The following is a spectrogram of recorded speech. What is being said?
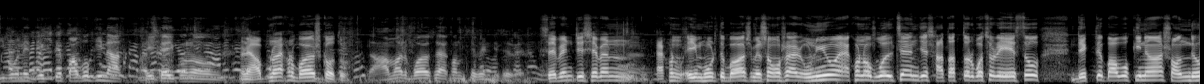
জীবনে দেখতে পাবো কিনা এটাই কোনো মানে আপনার এখন বয়স কত? আমার বয়স এখন সেভেন্টি সেভেন সেভেন্টি সেভেন এখন এই মুহূর্তে বয়স মেসমশাইয়ের উনিও এখনও বলছেন যে সাতাত্তর বছরে এসেও দেখতে পাবো কিনা সন্দেহ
